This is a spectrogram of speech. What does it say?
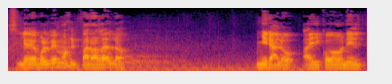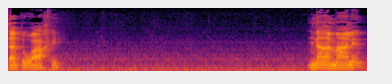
Si le devolvemos el paralelo. Míralo, ahí con el tatuaje. Nada mal, ¿eh?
